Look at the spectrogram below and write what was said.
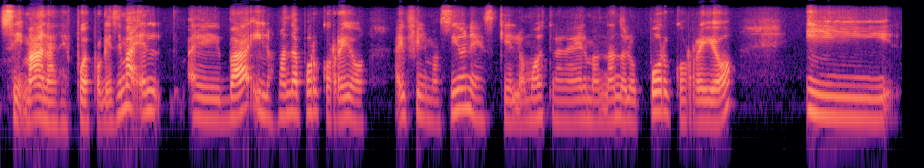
semanas después, porque encima él eh, va y los manda por correo. Hay filmaciones que lo muestran a él mandándolo por correo. Y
